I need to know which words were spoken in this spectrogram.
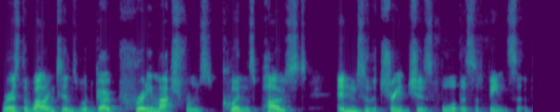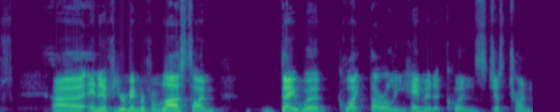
whereas the Wellingtons would go pretty much from Quinn's post into the trenches for this offensive. Uh, and if you remember from last time, they were quite thoroughly hammered at Quinn's, just trying to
